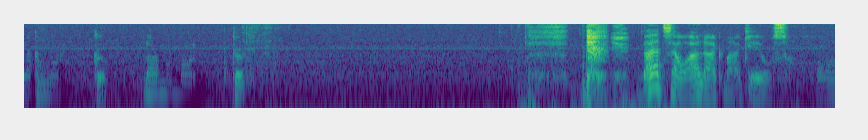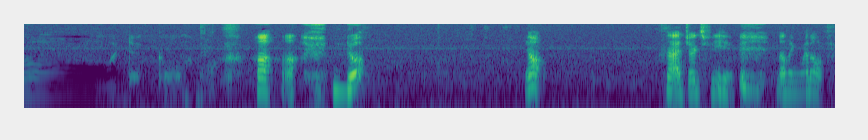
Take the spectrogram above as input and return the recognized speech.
Like a motor. Like a motor. That's how I like my kills. Hardcore. no. No. Ah, joke's for you. Nothing went off.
